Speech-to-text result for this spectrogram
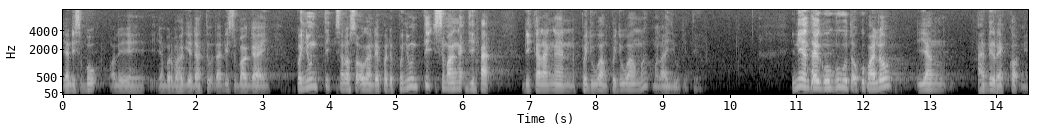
yang disebut oleh yang berbahagia Datuk tadi sebagai penyuntik salah seorang daripada penyuntik semangat jihad di kalangan pejuang-pejuang Melayu kita. Ini antara guru-guru Tok Kupalo yang ada rekod ni.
